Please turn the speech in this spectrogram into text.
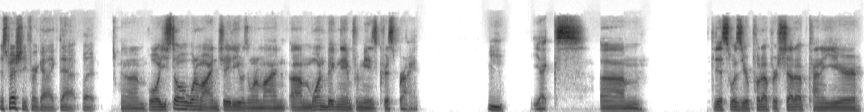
especially for a guy like that. But Um, well, you stole one of mine. JD was one of mine. Um, one big name for me is Kris Bryant. Hmm. Yikes. Um, this was your put up or shut up kind of year.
